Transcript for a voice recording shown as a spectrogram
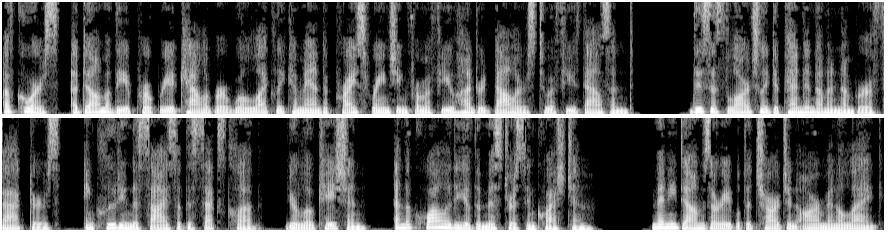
Of course, a Dom of the appropriate caliber will likely command a price ranging from a few hundred dollars to a few thousand. This is largely dependent on a number of factors, including the size of the sex club, your location, and the quality of the mistress in question. Many DOMs are able to charge an arm and a leg,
